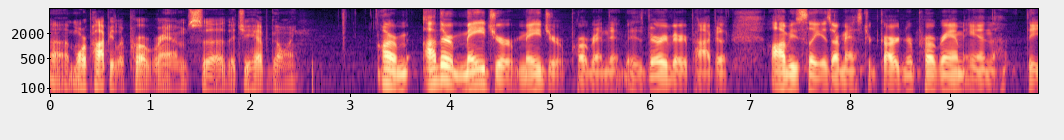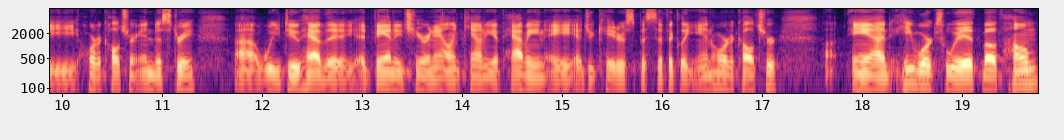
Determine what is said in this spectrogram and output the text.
uh, more popular programs uh, that you have going? Our other major, major program that is very, very popular, obviously, is our Master Gardener program and the horticulture industry. Uh, we do have the advantage here in Allen County of having a educator specifically in horticulture, uh, and he works with both home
